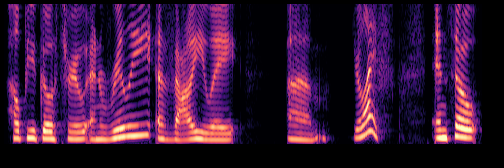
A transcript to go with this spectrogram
help you go through and really evaluate um, your life. And so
